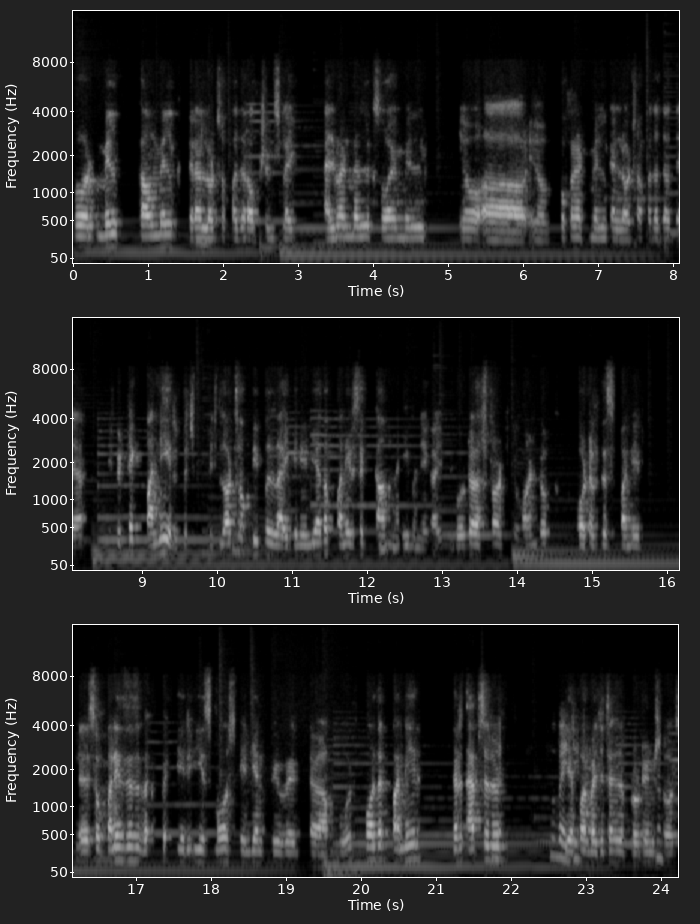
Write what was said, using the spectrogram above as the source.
for milk cow milk there are lots of other options like almond milk soy milk you know, uh, you know, coconut milk and lots of other there. If you take paneer, which which lots of people like in India, the paneer se kaam nahi banega. If you go to a restaurant, you want to order this paneer. Uh, so paneer is it is most Indian favorite uh, food. For that paneer, there's absolute yeah, for vegetarian protein source.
